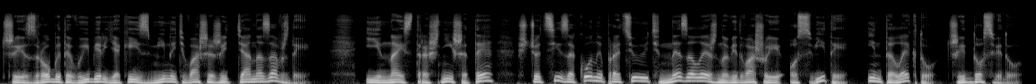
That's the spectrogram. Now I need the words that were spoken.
чи зробите вибір, який змінить ваше життя назавжди. І найстрашніше те, що ці закони працюють незалежно від вашої освіти, інтелекту чи досвіду.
